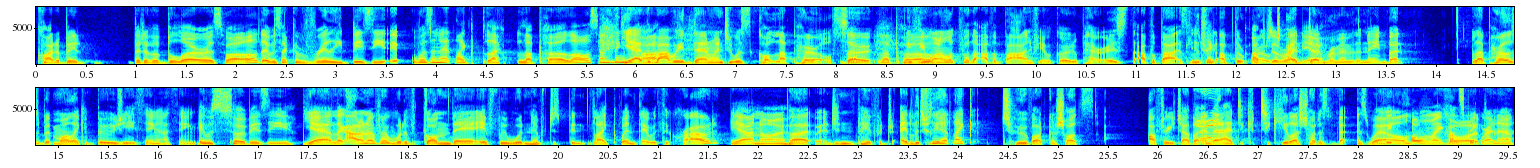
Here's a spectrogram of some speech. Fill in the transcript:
quite a bit bit of a blur as well. There was like a really busy. Wasn't it like like La Perla or something? Yeah, the bar we then went to was called La Pearl. So La if Pearl. you want to look for the other bar, and if you ever go to Paris, the other bar is literally like up the road. up the road, I yeah. don't remember the name, but La Pearl is a bit more like a bougie thing, I think. It was so busy. yeah, like I don't know if I would have gone there if we wouldn't have just been like went there with the crowd. Yeah, I know. But I didn't pay for. I literally had like two vodka shots after each other, and then I had te- tequila shot as, as well. Oh my god! I Can't speak right now.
